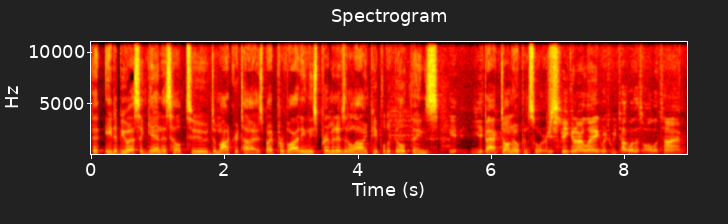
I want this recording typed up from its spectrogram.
that AWS again has helped to democratize by providing these primitives and allowing people to build things You- you- backed on open source. You speak in our language. We talk about this all the time.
